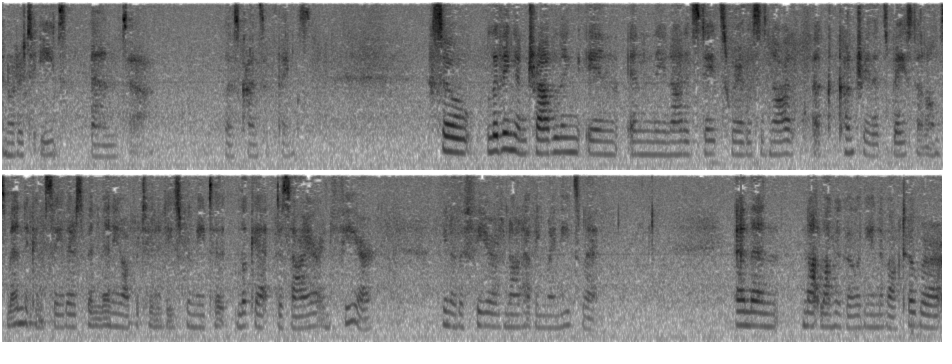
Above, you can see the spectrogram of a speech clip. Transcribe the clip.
in order to eat and uh, those kinds of things. So living and traveling in in the United States, where this is not a country that's based on alms mendicancy, there's been many opportunities for me to look at desire and fear you know, the fear of not having my needs met. And then not long ago, at the end of October,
